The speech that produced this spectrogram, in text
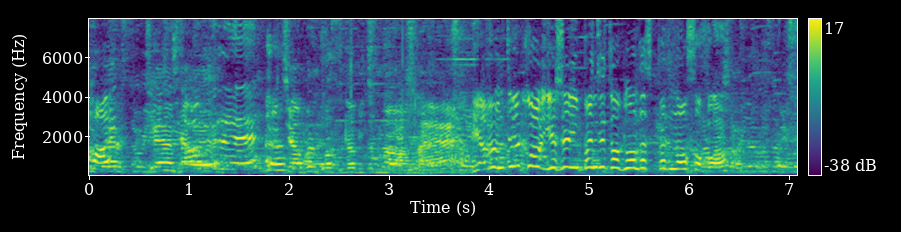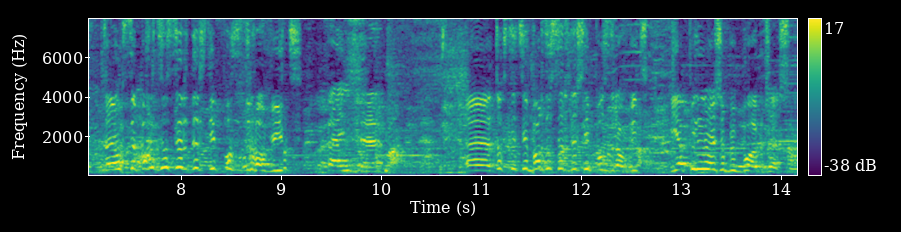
pomachaj. Chciałbym pozdrowić mamę. Ja bym tylko, jeżeli będzie to oglądać pewna osoba, to ją chcę bardzo serdecznie pozdrowić. Będzie. E, to chcecie bardzo serdecznie pozdrowić. Ja pilnuję, żeby była grzeczna.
